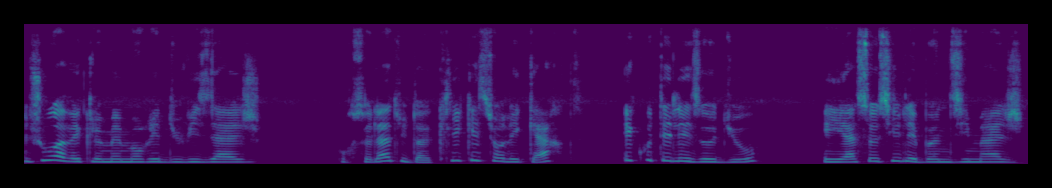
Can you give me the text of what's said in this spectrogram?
Joue avec le memory du visage. Pour cela, tu dois cliquer sur les cartes, écouter les audios et associer les bonnes images.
